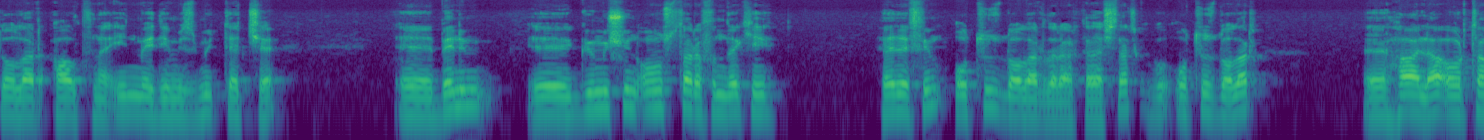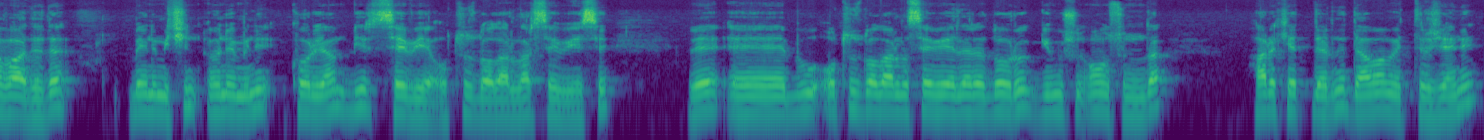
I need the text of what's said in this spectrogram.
dolar altına inmediğimiz müddetçe E, benim e, gümüşün ons tarafındaki hedefim 30 dolardır arkadaşlar. Bu 30 dolar e, hala orta vadede benim için önemini koruyan bir seviye. 30 dolarlar seviyesi. Ve e, bu 30 dolarlı seviyelere doğru gümüşün onsunun da hareketlerini devam ettireceğini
